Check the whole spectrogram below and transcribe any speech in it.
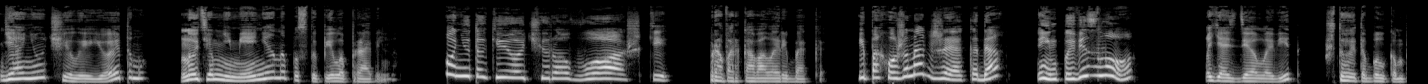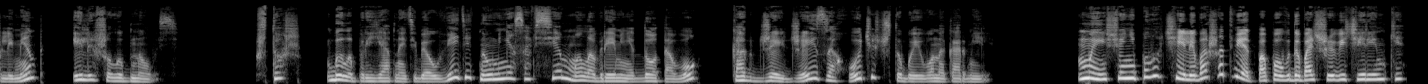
Я не учила ее этому, но тем не менее она поступила правильно. «Они такие очаровашки!» — проворковала Ребекка. «И похожи на Джека, да? Им повезло!» Я сделала вид, что это был комплимент, и лишь улыбнулась. «Что ж, было приятно тебя увидеть, но у меня совсем мало времени до того, как Джей-Джей захочет, чтобы его накормили. Мы еще не получили ваш ответ по поводу большой вечеринки.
